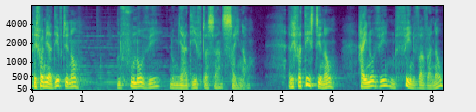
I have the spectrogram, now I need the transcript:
Rehefa miady hevitra ianao, ny fonao ve no miady hevitra sa ny sainao? Rehefa tezitra ianao, hainao ve ny mifehy ny vavanao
